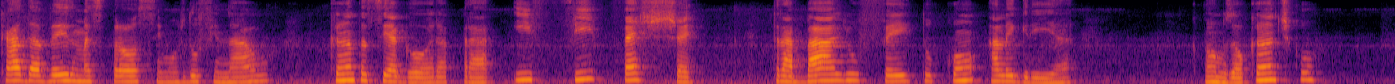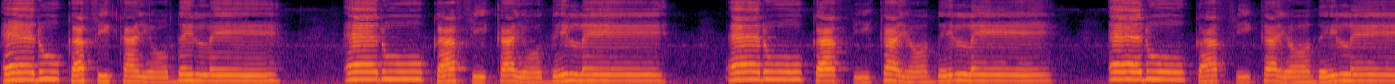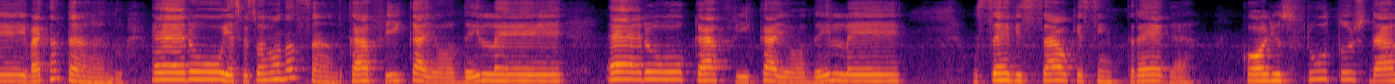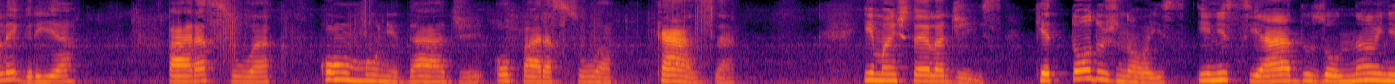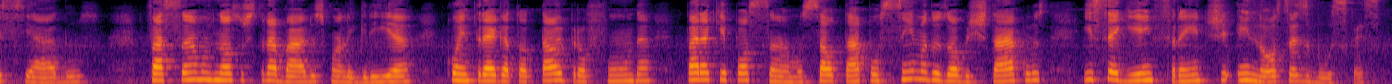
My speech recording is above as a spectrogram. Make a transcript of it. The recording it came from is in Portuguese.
cada vez mais próximos do final, canta-se agora para Ififexé, trabalho feito com alegria. Vamos ao cântico? Eruca ficaió dele, eruca ficaió dele, eruca ficaió dele. Eru, cafi, caió, dele. Vai cantando. Eru, e as pessoas vão dançando. Cafi, caió, dele. Eru, cafi, caió, dele. O serviçal que se entrega colhe os frutos da alegria para a sua comunidade ou para a sua casa. E Mãe Estela diz que todos nós, iniciados ou não iniciados, façamos nossos trabalhos com alegria, com entrega total e profunda, para que possamos saltar por cima dos obstáculos e seguir em frente em nossas buscas.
